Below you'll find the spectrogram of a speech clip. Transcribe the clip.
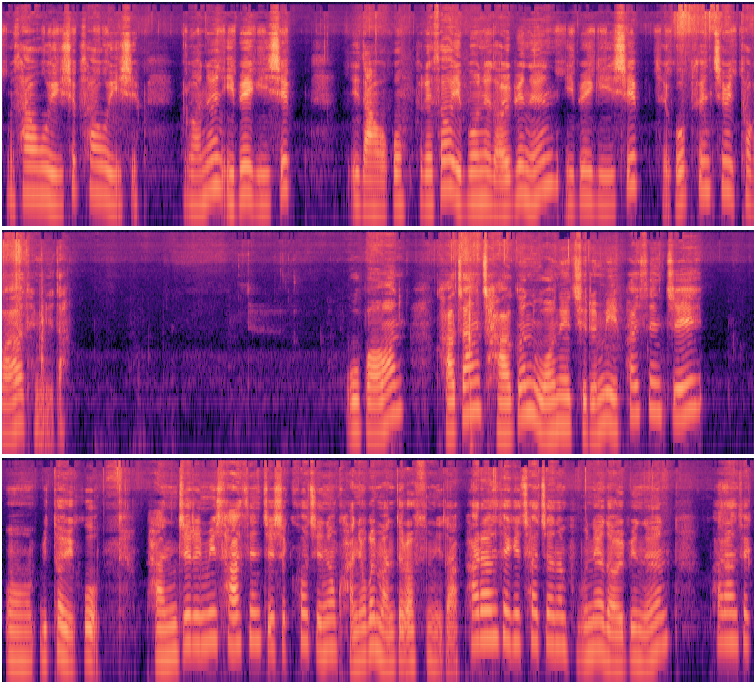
그럼 4, 5, 20, 4, 5, 20 이거는 220이 나오고 그래서 이 부분의 넓이는 220 제곱 센티미터가 됩니다. 5번 가장 작은 원의 지름이 8cm 어, 미터이고 반지름이 4cm씩 커지는 관역을 만들었습니다. 파란색이 차지하는 부분의 넓이는 파란색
